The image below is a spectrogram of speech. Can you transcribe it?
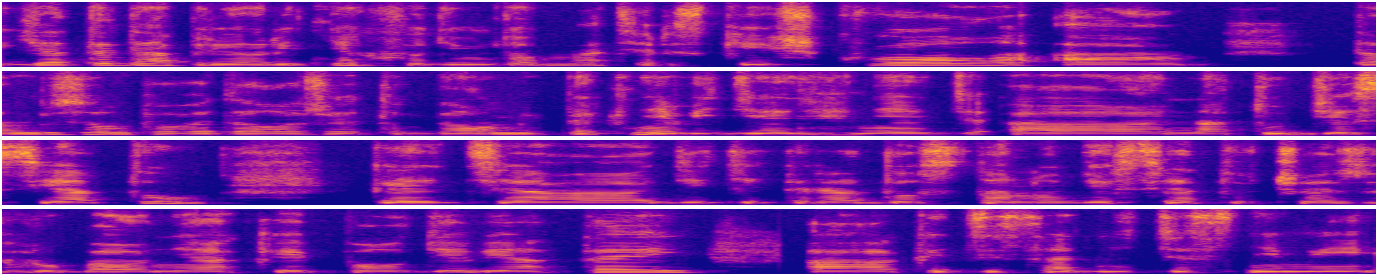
Ja teda prioritne chodím do materských škôl a tam by som povedala, že je to veľmi pekne vidieť hneď na tú desiatu, keď deti teda dostanú desiatu, čo je zhruba o nejakej pol deviatej a keď si sadnete s nimi,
